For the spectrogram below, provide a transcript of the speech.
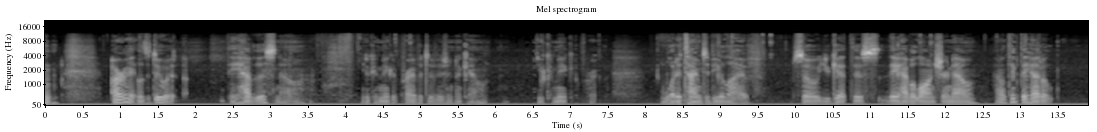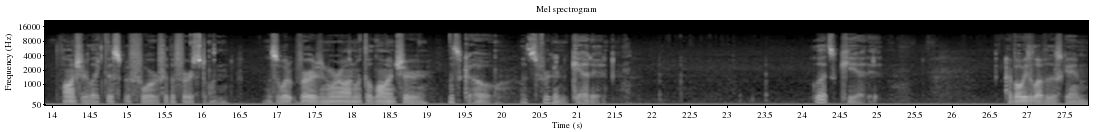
Alright, let's do it. They have this now. You can make a private division account. You can make a What a time to be alive. So you get this, they have a launcher now. I don't think they had a launcher like this before for the first one. This is what version we're on with the launcher. Let's go. Let's friggin' get it. Let's get it. I've always loved this game.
